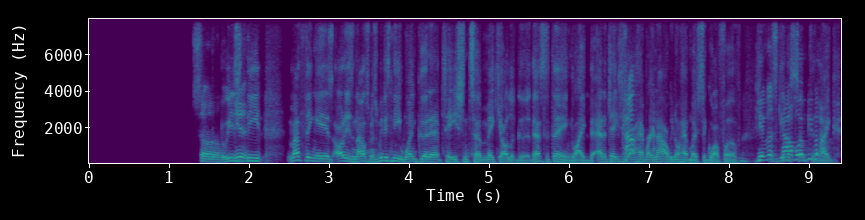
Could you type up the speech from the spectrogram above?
So we just yeah. need my thing is all these announcements. We just need one good adaptation to make y'all look good. That's the thing. Like the adaptations y'all have right now, we don't have much to go off of. Give us, give us something Bebop. like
